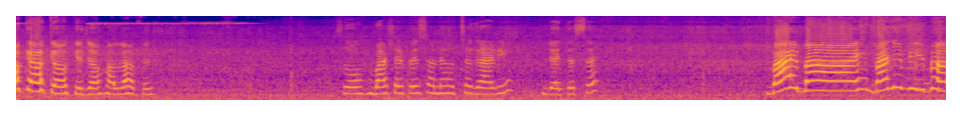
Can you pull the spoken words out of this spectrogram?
ওকে ওকে ওকে যাও আল্লাহ হাফেজ তো বাসার পেছনে হচ্ছে গাড়ি, যাইতেছে। বাই বাই বানি বিবা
